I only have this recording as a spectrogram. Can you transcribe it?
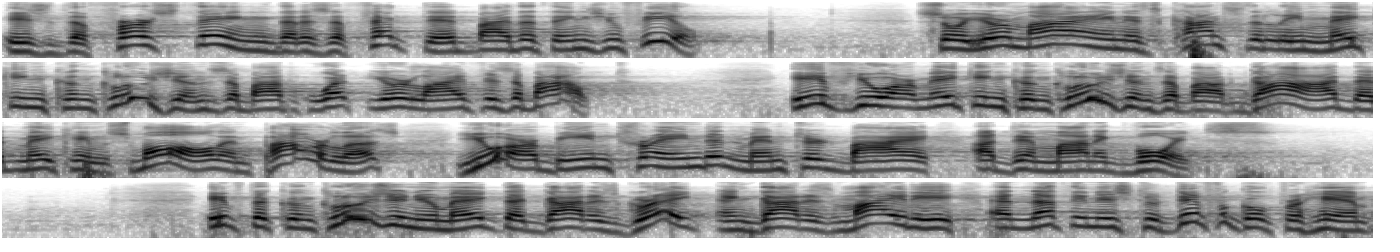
is the first thing that is affected by the things you feel. So your mind is constantly making conclusions about what your life is about. If you are making conclusions about God that make him small and powerless, you are being trained and mentored by a demonic voice. If the conclusion you make that God is great and God is mighty and nothing is too difficult for him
